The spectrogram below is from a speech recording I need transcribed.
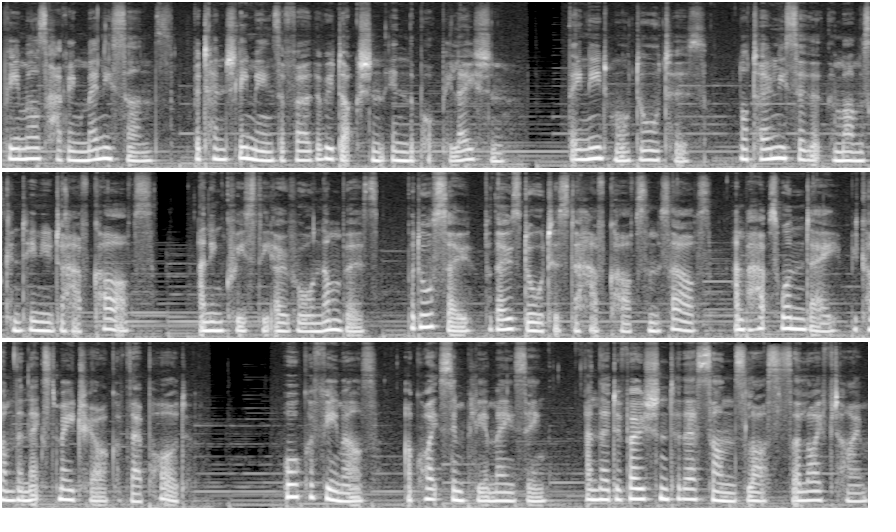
females having many sons potentially means a further reduction in the population. They need more daughters, not only so that the mums continue to have calves and increase the overall numbers, but also for those daughters to have calves themselves and perhaps one day become the next matriarch of their pod. Orca females are quite simply amazing, and their devotion to their sons lasts a lifetime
